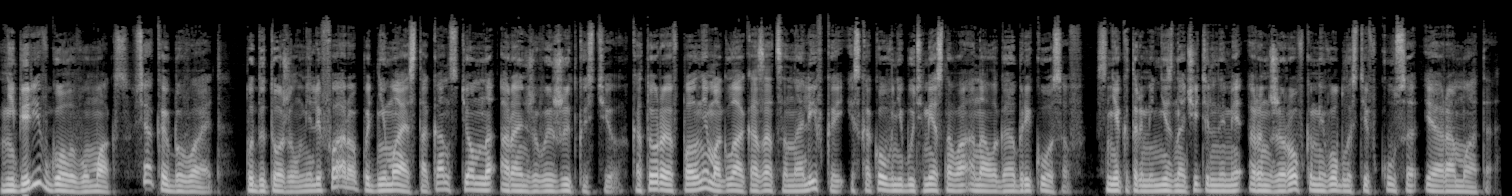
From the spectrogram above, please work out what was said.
«Не бери в голову, Макс, всякое бывает», — подытожил Мелифаро, поднимая стакан с темно-оранжевой жидкостью, которая вполне могла оказаться наливкой из какого-нибудь местного аналога абрикосов, с некоторыми незначительными аранжировками в области вкуса и аромата.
